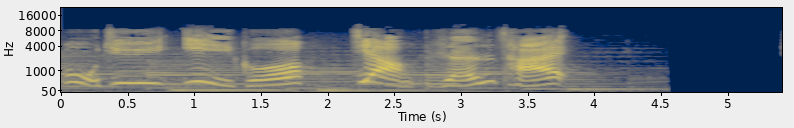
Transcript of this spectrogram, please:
不拘一格降人才。《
